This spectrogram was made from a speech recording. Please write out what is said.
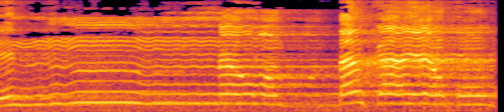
إن ربك يقضي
